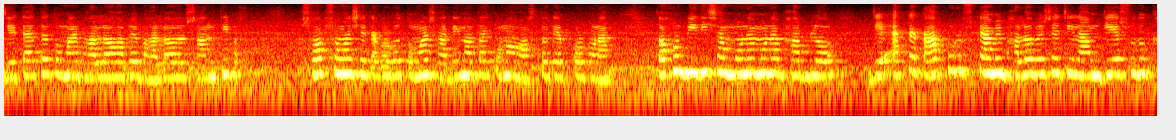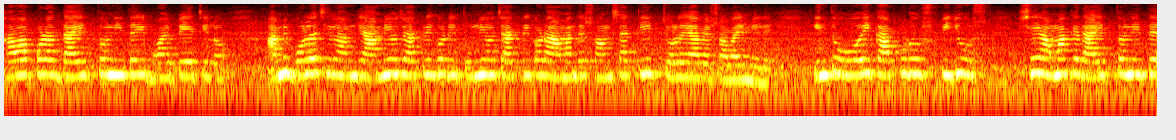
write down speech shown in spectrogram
যেটাতে তোমার ভালো হবে, ভালো শান্তি, সব সময় সেটা করব। তোমার স্বাধীনতায় কোনো হস্তক্ষেপ করব না। তখন বিদিশা মনে মনে ভাবলো যে একটা কাপুরুষকে আমি ভালোবেসেছিলাম, যে শুধু খাওয়া পড়ার দায়িত্ব নিতেই ভয় পেয়েছিল। আমি বলেছিলাম যে, আমিও চাকরি করি, তুমিও চাকরি করো, আমাদের সংসার ঠিক চলে যাবে সবাই মিলে। কিন্তু ওই কাপুরুষ, পীযুষ, সে আমাকে দায়িত্ব নিতে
